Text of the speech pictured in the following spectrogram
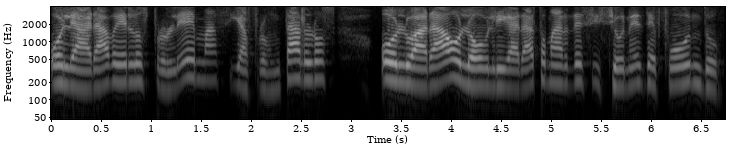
o le hará ver los problemas y afrontarlos, o lo hará o lo obligará a tomar decisiones de fondo.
